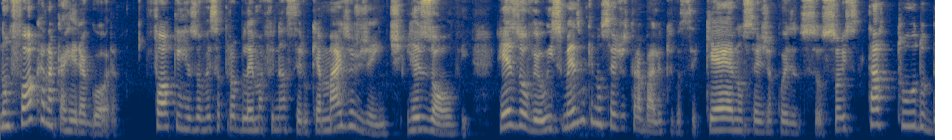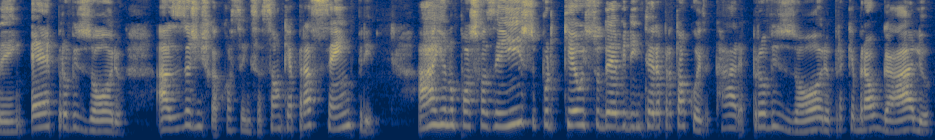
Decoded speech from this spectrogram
não foca na carreira agora. Foca em resolver seu problema financeiro, que é mais urgente. Resolve. Resolveu isso, mesmo que não seja o trabalho que você quer, não seja coisa dos seus sonhos, tá tudo bem, é provisório. Às vezes a gente fica com a sensação que é para sempre. Ai, eu não posso fazer isso porque eu estudei a vida inteira para tal coisa. Cara, é provisório, para quebrar o galho,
